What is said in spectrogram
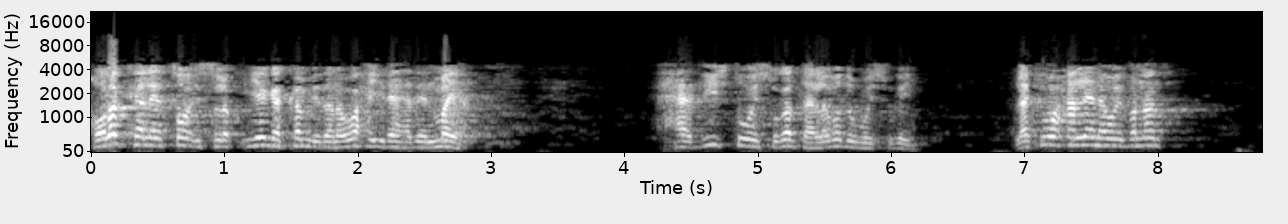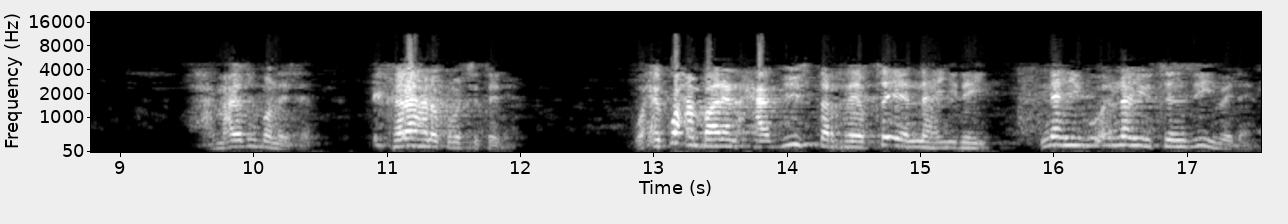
Qolo kaleetoo isla iyaga ka midana waxay yidhaahdeen maya. Axaadiistu way sugan tahay labaduba way sugan yihiin laakiin waxaan leenahay way bannaanta maxayd u bannayseen? Karaahana kuma jirtay waxay ku xambaareen axaadiista reebtay ee nahyiday. Nahyigu nahyu tanziih bay dhaheen.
